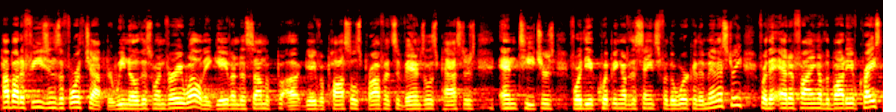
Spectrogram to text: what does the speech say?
How about Ephesians, the fourth chapter? We know this one very well. And he gave unto some, uh, gave apostles, prophets, evangelists, pastors, and teachers for the equipping of the saints for the work of the ministry, for the edifying of the body of Christ,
